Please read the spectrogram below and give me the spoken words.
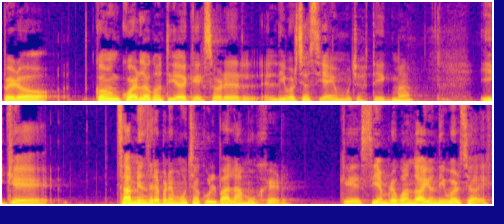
pero concuerdo contigo de que sobre el, el divorcio sí hay mucho estigma y que también se le pone mucha culpa a la mujer, que siempre cuando hay un divorcio es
